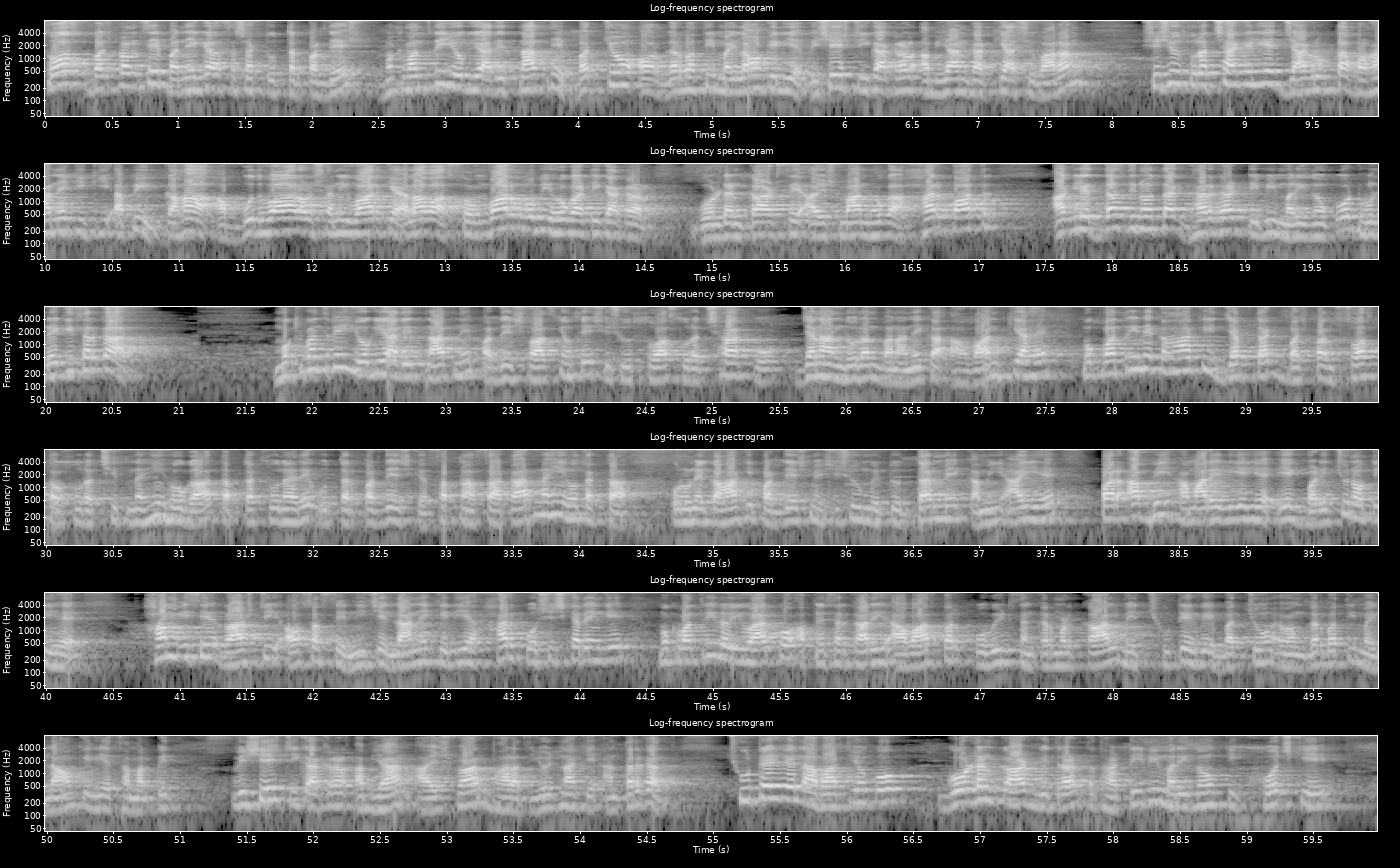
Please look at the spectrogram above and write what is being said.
स्वस्थ बचपन से बनेगा सशक्त उत्तर प्रदेश। मुख्यमंत्री योगी आदित्यनाथ ने बच्चों और गर्भवती महिलाओं के लिए विशेष टीकाकरण अभियान का किया शुभारंभ। शिशु सुरक्षा के लिए जागरूकता बढ़ाने की की अपील कहा। अब बुधवार और शनिवार के अलावा सोमवार को भी होगा टीकाकरण। गोल्डन कार्ड से आयुष्मान होगा हर पात्र। अगले 10 दिनों तक घर घर टीबी मरीजों को ढूंढेगी सरकार। मुख्यमंत्री योगी आदित्यनाथ ने प्रदेशवासियों से शिशु स्वास्थ्य सुरक्षा को जन आंदोलन बनाने का आह्वान किया है। मुख्यमंत्री ने कहा कि जब तक बचपन स्वस्थ और सुरक्षित नहीं होगा, तब तक सुनहरे उत्तर प्रदेश का सपना साकार नहीं हो सकता। उन्होंने कहा कि प्रदेश में शिशु मृत्यु दर में कमी आई है, पर अब भी हमारे लिए यह एक बड़ी चुनौती है। हम इसे राष्ट्रीय औसत से नीचे लाने के लिए हर कोशिश करेंगे। मुख्यमंत्री रविवार को अपने सरकारी आवास पर कोविड संक्रमण काल में छूटे हुए बच्चों एवं गर्भवती महिलाओं के लिए समर्पित विशेष टीकाकरण अभियान आयुष्मान भारत योजना के अंतर्गत छूटे हुए लाभार्थियों को गोल्डन कार्ड वितरण तथा टीबी मरीजों की खोज के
